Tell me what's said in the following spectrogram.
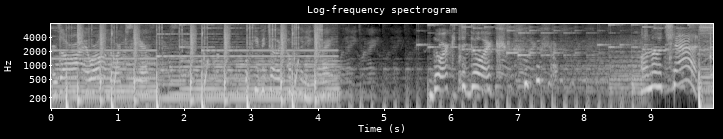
It's alright, we're all dorks here. We'll keep each other company, right? Dork to dork. oh no, chat!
